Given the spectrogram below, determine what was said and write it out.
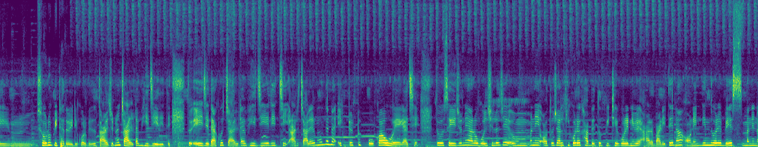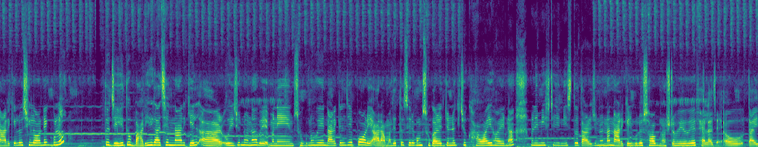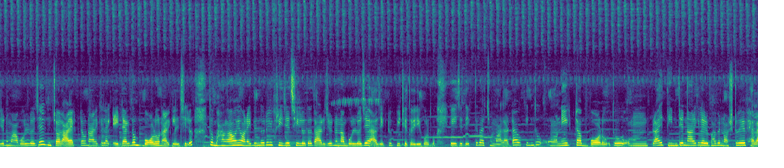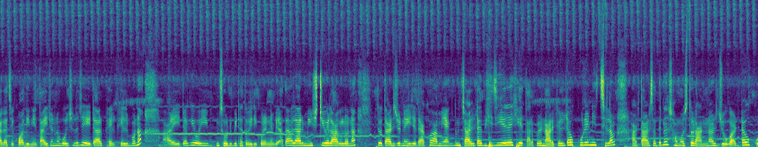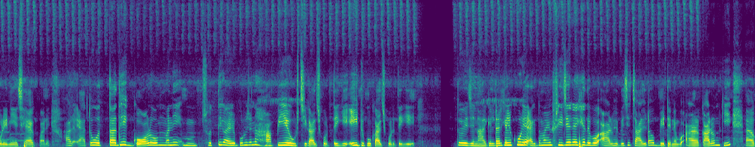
সরু পিঠা তৈরি করবে, তো তার জন্য চালটা ভিজিয়ে দিতে। তো এই যে দেখো চালটা ভিজিয়ে দিচ্ছি, আর চালের মধ্যে না একটু একটু পোকাও হয়ে গেছে। তো সেই জন্যে আরও বলছিল যে মানে অত চাল কী করে খাবে? তো পিঠে করে নেবে। আর বাড়িতে না অনেক দিন ধরে বেশ মানে নারকেলও ছিল অনেকগুলো। তো যেহেতু বাড়ির গাছের নারকেল, আর ওই জন্য না মানে শুকনো হয়ে নারকেল যে পড়ে, আর আমাদের তো সেরকম সুগারের জন্য কিছু খাওয়াই হয় না মানে মিষ্টি জিনিস, তো তার জন্য না নারকেলগুলো সব নষ্ট হয়ে হয়ে ফেলা যায়। ও তাই জন্য মা বলল যে, চল আর একটাও নারকেল এইটা একদম বড় নারকেল ছিল, তো ভাঙা হয়ে অনেক দিন ধরেই ফ্রিজে ছিল, তো তার জন্য না বলল যে, আজ একটু পিঠে তৈরি করব। এই যে দেখতে পাচ্ছ, মালাটাও কিন্তু অনেকটা বড়, তো প্রায় তিনটে নারকেল এরভাবে নষ্ট হয়ে ফেলা গেছে কদিনে, তাই জন্য বলছিল যে এটা আর ফেলব না। আর এইটাকে ওই সরু পিঠা তৈরি করে নেবে। তাহলে আর মিষ্টিও লাগল না। তো তার জন্য এই যে দেখো, আমি একদম চালটা ভিজিয়ে রেখে তারপরে নারকেলটাও কুড়ে নিচ্ছিলাম। আর তার সাথে না সমস্ত রান্নার জোগাড়টাও করে নিয়েছি একবারে। আর এত অত্যাধিক গরম মানে সত্যিকারের পুরো যেন হাঁপিয়ে উঠছি কাজ করতে গিয়ে, এইটুকু কাজ করতে গিয়ে। তো এই যে নারকেল টারকেল কুড়ে একদম আমি ফ্রিজে রেখে দেবো আর ভেবেছি চালটাও বেটে নেব। আর কারণ কি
